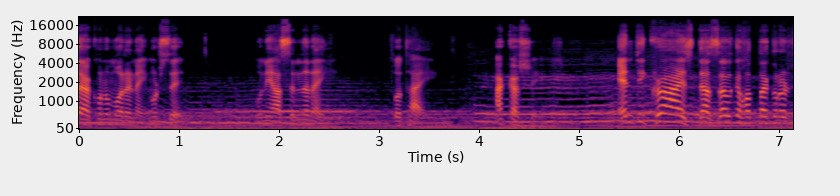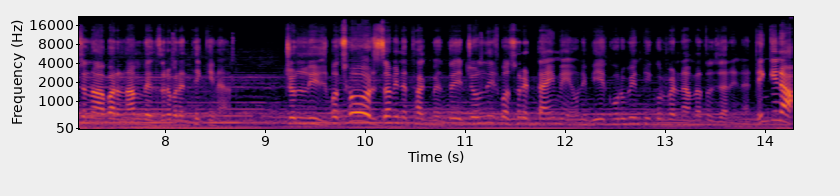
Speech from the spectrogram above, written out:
তো এখনও মরে নাই, মরছে? উনি আছেন না নাই? কোথায়? আকাশে। অ্যান্টিক্রাইস্ট দাজ্জালকে হত্যা করার জন্য আবার নামবেন, জোরে বলেন, ঠিক কিনা? চল্লিশ বছর জমিনে থাকবেন, তো এই চল্লিশ বছরের টাইমে উনি বিয়ে করবেন, কি করবেন আমরা তো জানি না, ঠিক কিনা?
